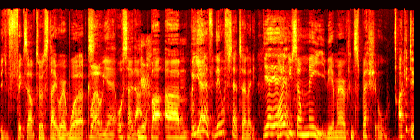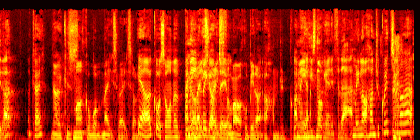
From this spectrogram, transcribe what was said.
you fix it up to a state where it works. Well, yeah, also that. Yeah. But um, but Oh, yeah, the offset telly. Yeah, yeah, Why yeah. don't you sell me the American special? I could do that. Okay. No, because Mark will want mates rates on it. Yeah, of course. I want a big, mean, up, mates big up rates for deal. Mark will be like hundred quid. I mean, Yeah. he's not getting it for that. I mean, like 100 quid, something like that?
